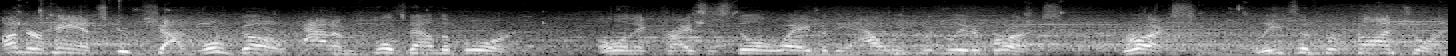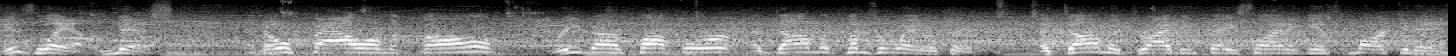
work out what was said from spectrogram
Underhand scoop shot. Won't go. Adams pulls down the board. Olynyk tries to steal away, but the outlet quickly to Brooks. Brooks leaves it for Konchar. His layup missed. No foul on the call. Rebound pop for Adama comes away with it. Adama driving baseline against Markkanen.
